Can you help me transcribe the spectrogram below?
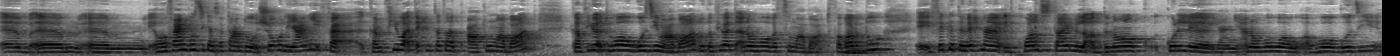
آم، آم، هو فعلا جوزي كان ساعتها عنده شغل يعني فكان في وقت إحنا التلاتة على طول مع بعض. كان في وقت هو وجوزي مع بعض وكان في وقت أنا وهو بس مع بعض. فبرضو آه، فكرة إن إحنا ال quality time اللي قضيناه كل يعني أنا وهو أو هو وجوزي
